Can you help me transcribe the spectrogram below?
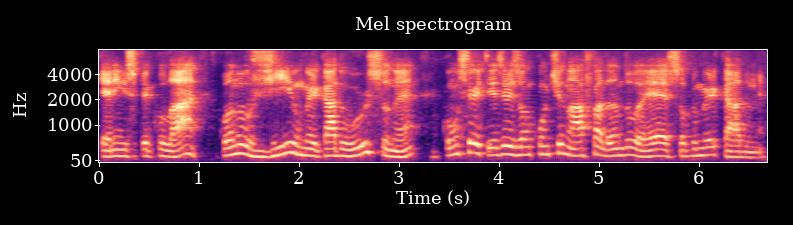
querem especular, quando vir o mercado urso, né, com certeza eles vão continuar falando é, sobre o mercado, né.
